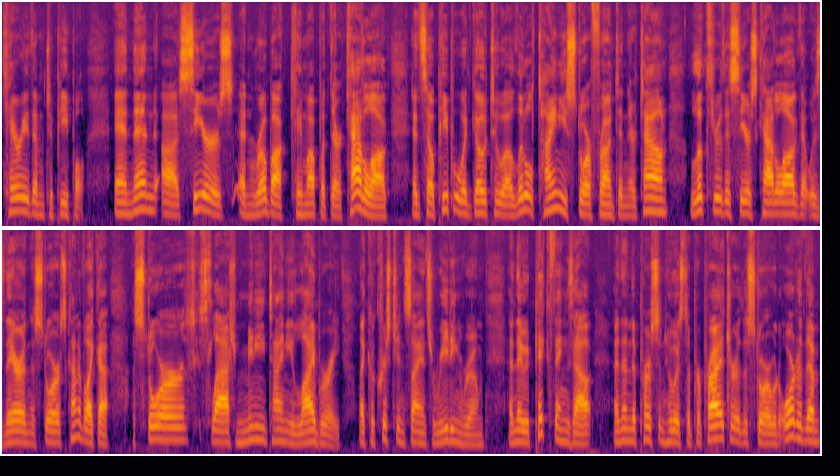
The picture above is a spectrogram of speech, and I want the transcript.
carry them to people. And then uh, Sears and Roebuck came up with their catalog. And so people would go to a little tiny storefront in their town, look through the Sears catalog that was there in the store. It's kind of like a, a store slash mini tiny library, like a Christian science reading room. And they would pick things out and then the person who was the proprietor of the store would order them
